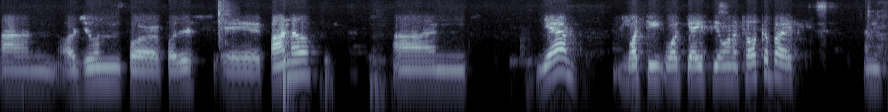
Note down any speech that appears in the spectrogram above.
and Arjun for for this uh, panel. And yeah, what do you, what guys do you want to talk about? I'm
